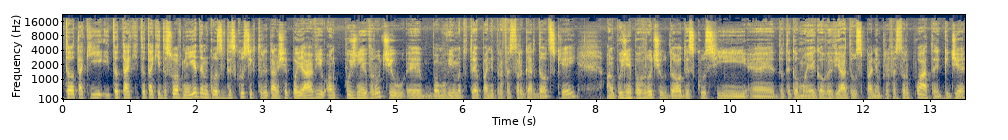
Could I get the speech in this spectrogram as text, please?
Y, to taki, to, taki, to taki dosłownie jeden głos w dyskusji, który tam się pojawił. On później wrócił, y, bo mówimy tutaj o pani profesor Gardockiej. On później powrócił do dyskusji, y, do tego mojego wywiadu z panią profesor Płatek, gdzie,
